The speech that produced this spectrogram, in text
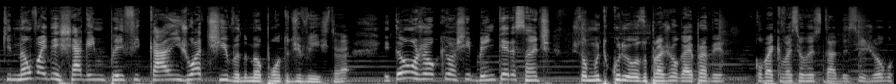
que não vai deixar a gameplay ficar enjoativa do meu ponto de vista, né? Então é um jogo que eu achei bem interessante. Estou muito curioso para jogar e para ver como é que vai ser o resultado desse jogo.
